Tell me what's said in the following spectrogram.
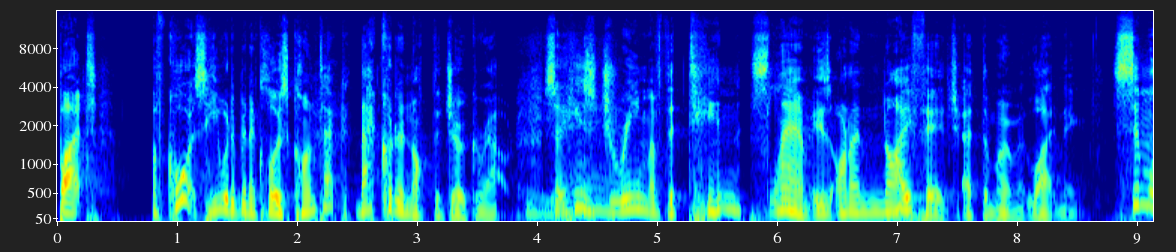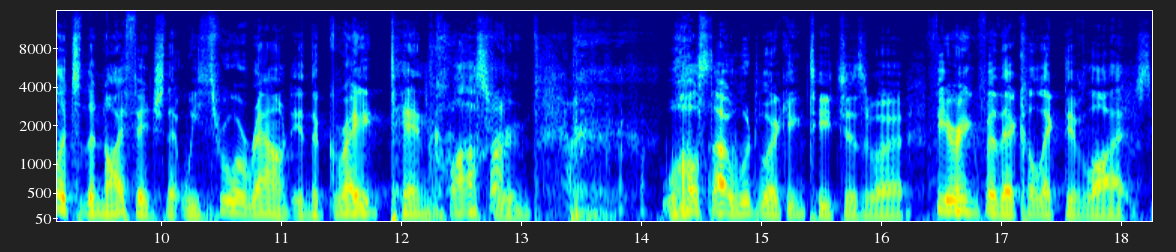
but of course, he would have been a close contact. That could have knocked the Joker out. So his dream of the tin slam is on a knife edge at the moment, Lightning. Similar to the knife edge that we threw around in the grade 10 classroom whilst our woodworking teachers were fearing for their collective lives.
